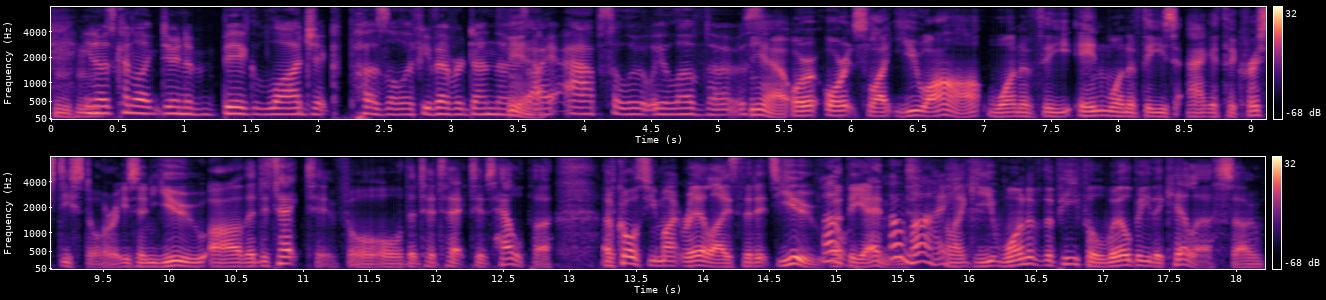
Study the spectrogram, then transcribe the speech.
Mm-hmm. You know, it's kind of like doing a big logic puzzle if you've ever done those. Yeah. I absolutely love those. Yeah, or or it's like you are one of the in one of these Agatha Christie stories, and you are the detective or, or the detective's helper. Of course, you might realize that it's you Oh, at the end. oh my. Like you, one of the people will be the killer. So,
